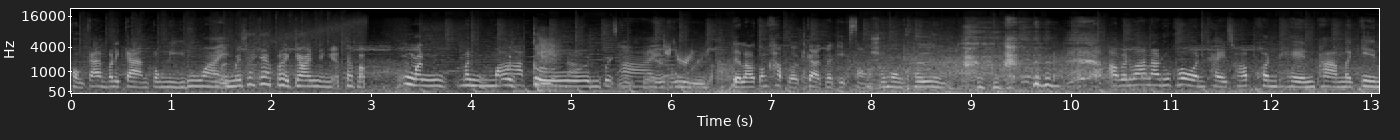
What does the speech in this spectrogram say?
ของการบริการตรงนี้ด้วย มันไม่ใช่แค่บริการอย่างเงี้ยแต่แบบ มันมันมากเกินไปอีกใช่เนี่ยเดี๋ยวเราต้องขับรถกลับกันอีก 2 ชั่วโมงครึ่ง เอาเป็นว่านะทุกคน ใครชอบคอนเทนต์ พามากิน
